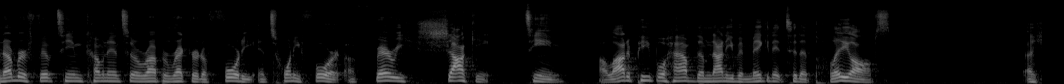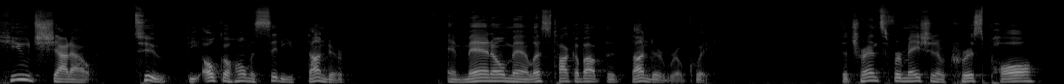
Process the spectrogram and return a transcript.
number 15 coming into a rapping record of 40 and 24, a very shocking team. A lot of people have them not even making it to the playoffs a huge shout out to the Oklahoma City Thunder. And man, oh man, let's talk about the Thunder real quick. The transformation of Chris Paul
